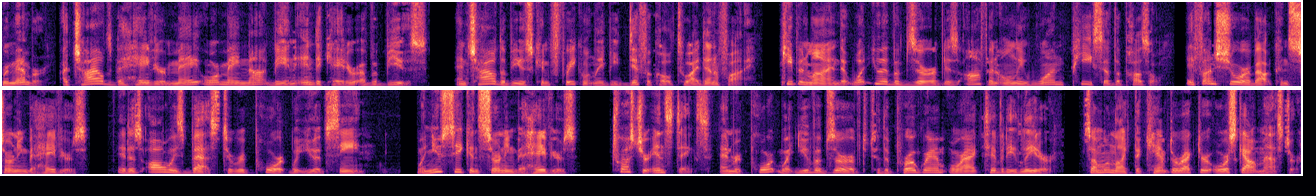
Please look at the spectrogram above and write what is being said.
Remember, a child's behavior may or may not be an indicator of abuse, and child abuse can frequently be difficult to identify. Keep in mind that what you have observed is often only one piece of the puzzle. If unsure about concerning behaviors, it is always best to report what you have seen. When you see concerning behaviors, trust your instincts and report what you've observed to the program or activity leader, someone like the camp director or scoutmaster.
